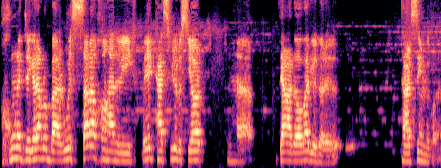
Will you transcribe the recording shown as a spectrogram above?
خون جگرم رو بر روی سرم خواهند ریخت و یک تصویر بسیار دردآوری رو داره ترسیم می‌کنن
